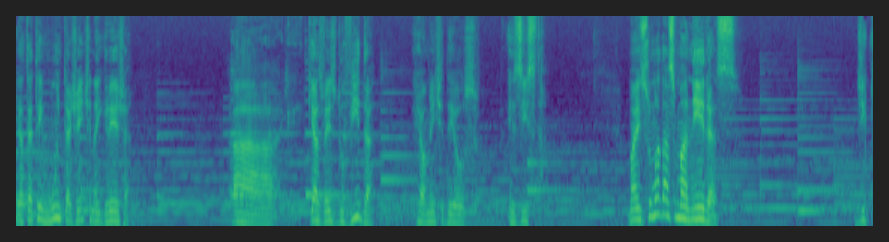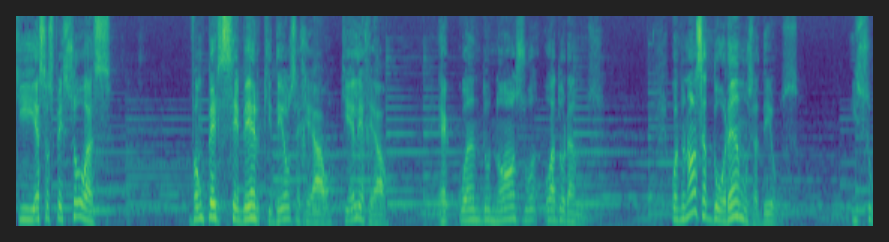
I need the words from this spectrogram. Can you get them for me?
E até tem muita gente na igreja ah, que às vezes duvida realmente Deus exista. Mas uma das maneiras de que essas pessoas vão perceber que Deus é real, que Ele é real, é quando nós o adoramos. Quando nós adoramos a Deus, isso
